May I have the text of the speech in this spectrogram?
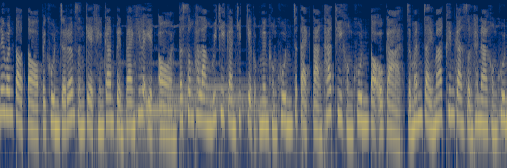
ในวันต่อต่อไปคุณจะเริ่มสังเกตเห็นการเปลี่ยนแปลงที่ละเอียดอ่อน แต่ทรงพลังวิธีการคิดเกี่ยวกับเงินของคุณจะแตกต่างท่าทีของคุณต่อโอกาส จะมั่นใจมากขึ้นการสนทนาของคุณ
